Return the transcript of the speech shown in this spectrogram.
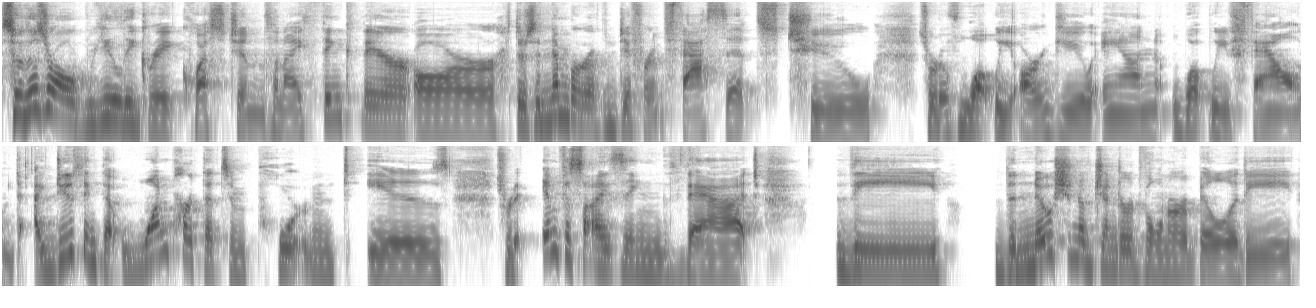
So those are all really great questions. And I think there are, there's a number of different facets to sort of what we argue and what we've found. I do think that one part that's important is sort of emphasizing that the the notion of gendered vulnerability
